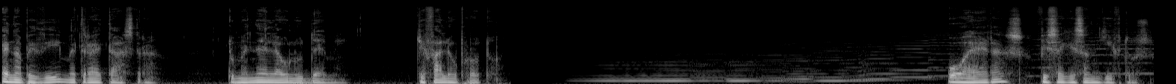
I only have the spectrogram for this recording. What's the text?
Ένα παιδί μετράει τα άστρα του Μενέλα Ουλουντέμι Κεφάλαιο πρώτο Ο αέρας φύσαγε σαν γύφτος.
